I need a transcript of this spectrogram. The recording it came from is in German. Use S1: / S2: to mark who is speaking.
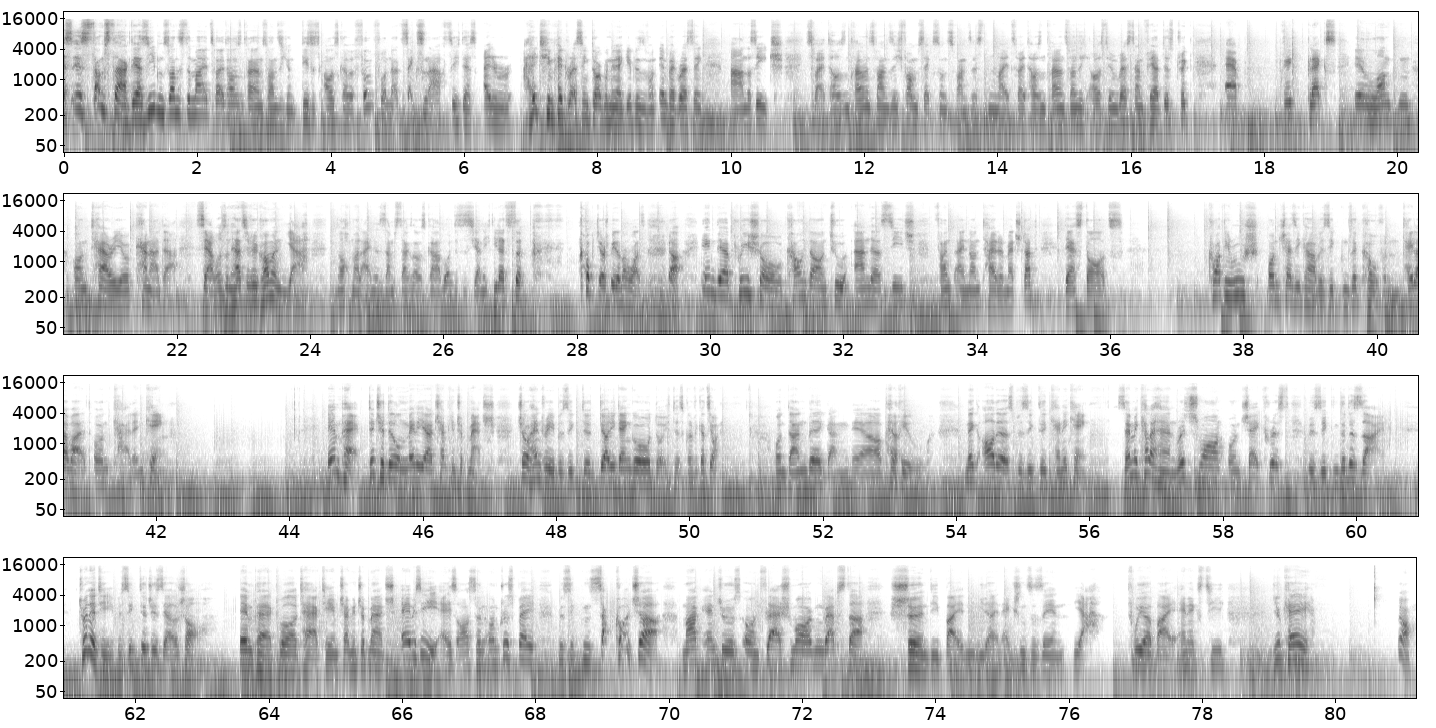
S1: Es ist Samstag, der 27. Mai 2023 und dies ist Ausgabe 586 des Ultimate Wrestling Talk mit den Ergebnissen von Impact Wrestling Under Siege 2023 vom 26. Mai 2023 aus dem Western Fair District Plex in London, Ontario, Kanada. Servus und herzlich willkommen. Ja, nochmal eine Samstagsausgabe und es ist ja nicht die letzte kommt ja später noch was. Ja, in der Pre-Show Countdown to Under Siege fand ein Non-Title-Match statt. Der Stalls. Courtney Rouge und Jessica besiegten The Coven, Taylor Wild und Kylan King. Impact Digital Media Championship Match. Joe Hendry besiegte Dirty Dango durch Disqualifikation. Und dann begann der Pay-Per-View. Nick Aldis besiegte Kenny King. Sammy Callahan, Rich Swan und Jay Christ besiegten The Design. Trinity besiegte Giselle Shaw. Impact World Tag Team Championship Match ABC, Ace Austin und Chris Bay besiegten Subculture, Mark Andrews und Flash Morgan Webster. Schön, die beiden wieder in Action zu sehen. Ja, früher bei NXT UK. Ja,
